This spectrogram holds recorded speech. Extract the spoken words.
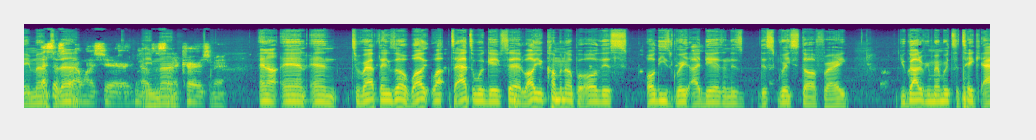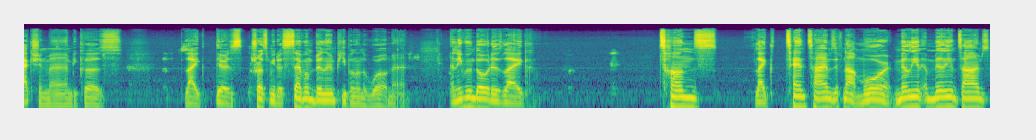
Amen. That's just that. what I want to share. You know, Amen. just an encouragement. And uh, and and to wrap things up, while, while to add to what Gabe said, while you're coming up with all this, all these great ideas and this this great stuff, right? You got to remember to take action, man, because like there's trust me, there's seven billion people in the world, man, and even though there's like tons, like ten times, if not more, million a million times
